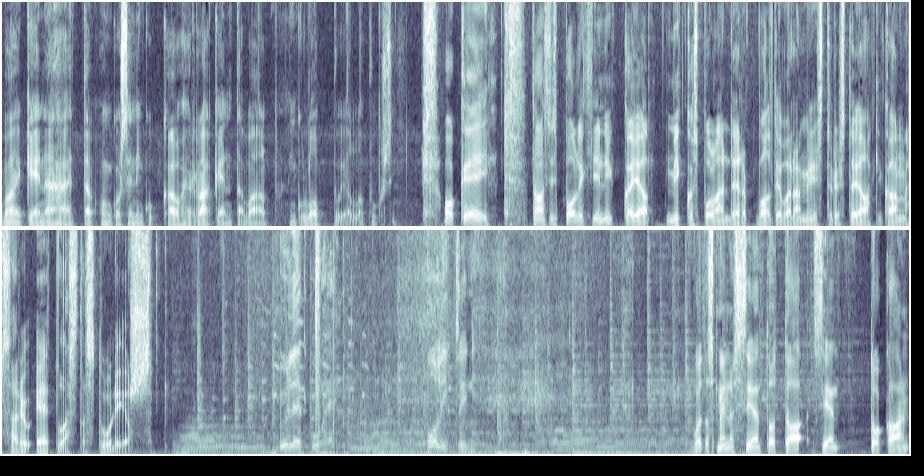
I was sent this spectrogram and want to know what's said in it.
vaikea nähdä, että onko se niin kuin kauhean rakentavaa niin kuin loppujen lopuksi. Okei. Tämä on siis Poliklinikka ja Mikko Spolander valtiovarainministeriöstä ja Aki Kangasarju Etlasta studiossa. Ylepuhe. Poliklinikka. Voitaisiin mennä siihen, tota, siihen tokaan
